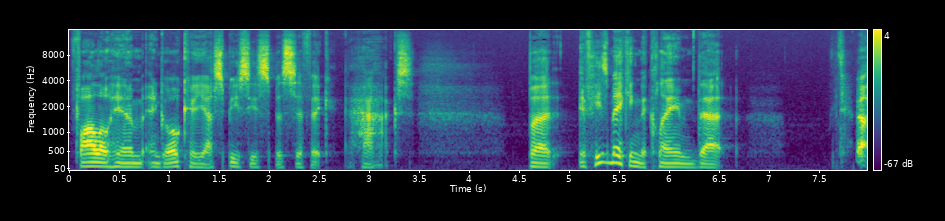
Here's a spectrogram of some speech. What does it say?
follow him and go okay yeah species specific hacks. But if he's making the claim that uh,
